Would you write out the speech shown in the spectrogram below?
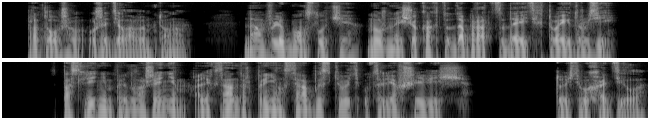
— продолжил уже деловым тоном. «Нам в любом случае нужно еще как-то добраться до этих твоих друзей». С последним предложением Александр принялся обыскивать уцелевшие вещи. То есть выходило,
